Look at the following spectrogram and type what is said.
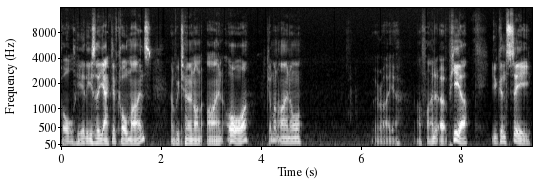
coal here, these are the active coal mines, and if we turn on iron ore, come on iron ore, where are you? I'll find it up here, you can see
